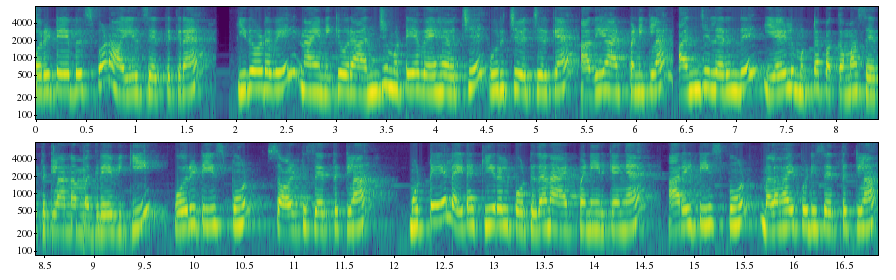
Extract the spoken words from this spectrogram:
ஒரு டேபிள் ஸ்பூன் ஆயில் சேர்த்துக்கிறேன். இதோடவே நான் இன்னைக்கு ஒரு அஞ்சு முட்டையை வேக வச்சு உரிச்சு வச்சிருக்கேன். அதையும் ஆட் பண்ணிக்கலாம். அஞ்சுல இருந்து ஏழு முட்டை பக்கமா சேர்த்துக்கலாம் நம்ம கிரேவிக்கு ஒரு டீஸ்பூன் சால்ட் சேர்த்துக்கலாம். முட்டையை லைட்டாக கீரல் போட்டு தான் நான் ஆட் பண்ணியிருக்கேங்க. அரை டீஸ்பூன் மிளகாய் பொடி சேர்த்துக்கலாம்.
